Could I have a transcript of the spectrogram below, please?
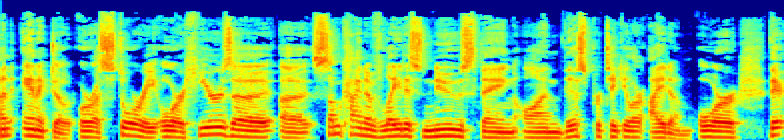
an anecdote or a story or here's a, a, some kind of latest news thing on this particular item or there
